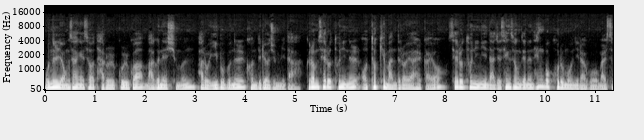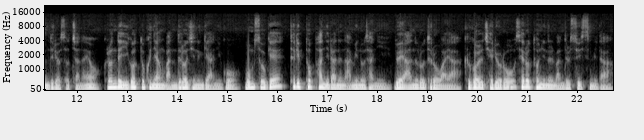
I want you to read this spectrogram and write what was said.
오늘 영상에서 다룰 꿀과 마그네슘은 바로 이 부분을 건드려 줍니다. 그럼 세로토닌을 어떻게 만들어야 할까요? 세로토닌이 낮에 생성되는 행복 호르몬이라고 말씀드렸었잖아요. 그런데 이것도 그냥 만들어지는 게 아니고 몸속에 트립토판이라는 아미노산이 뇌 안으로 들어와야 그걸 재료로 세로토닌을 만들 수 있습니다.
